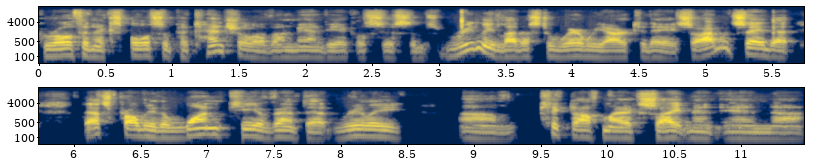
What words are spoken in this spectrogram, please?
growth and explosive potential of unmanned vehicle systems really led us to where we are today. So I would say that that's probably the one key event that really um, kicked off my excitement in uh,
